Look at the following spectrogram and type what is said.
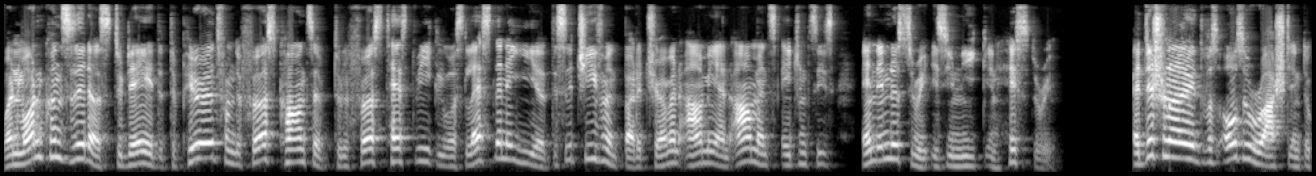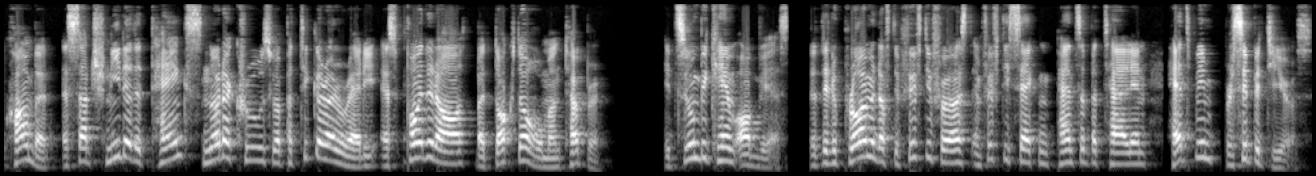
When one considers today that the period from the first concept to the first test vehicle was less than a year, this achievement by the German army and armaments agencies and industry is unique in history. Additionally, it was also rushed into combat, as such neither the tanks nor their crews were particularly ready as pointed out by Dr. Roman Töppel. It soon became obvious that the deployment of the 51st and 52nd Panzer Battalion had been precipitous.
